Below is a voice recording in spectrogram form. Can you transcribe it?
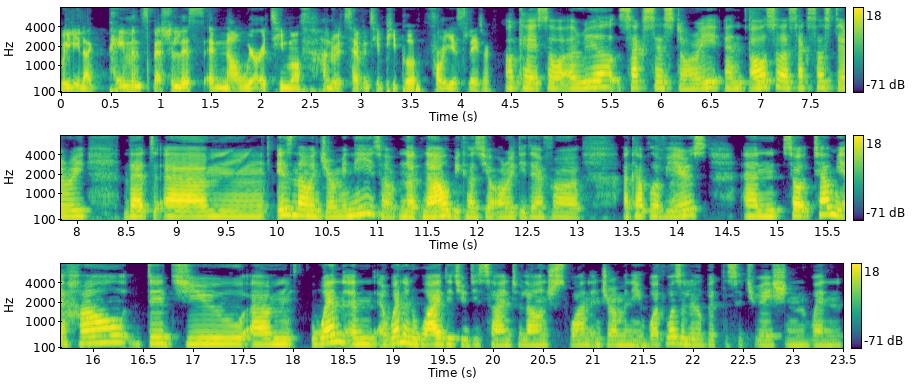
really like payment specialists, and now we're a team of 170 people four years later. Okay, so a real success story, and also a success story that um, is now in Germany. So not now because you're already there for a couple of years. And so tell me, how did you, um, when and when and why did you decide to launch Swan in Germany? What was a little bit the situation when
